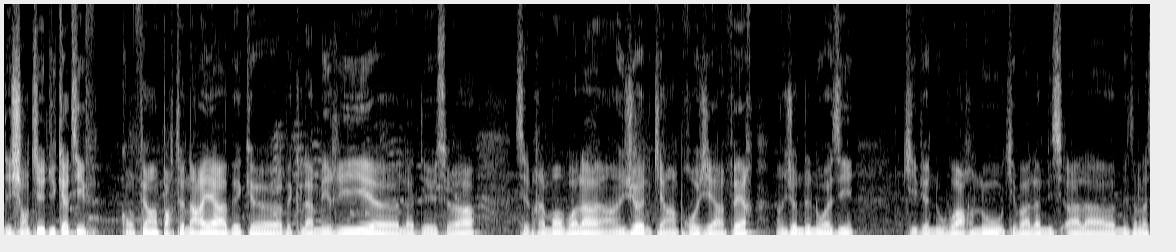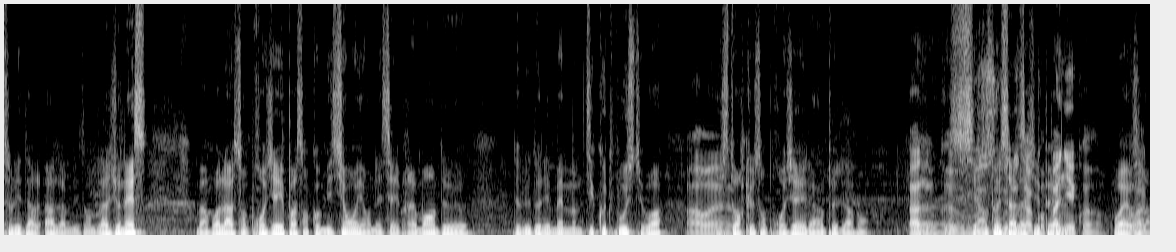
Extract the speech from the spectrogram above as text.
des chantiers éducatifs qu'on fait en partenariat avec, euh, avec la mairie, euh, la DSEA. C'est vraiment voilà, un jeune qui a un projet à faire, un jeune de Noisy, qui vient nous voir, nous, qui va à la, mis- à la maison de la solidar- à la maison de la jeunesse. Bah voilà, son projet il passe en commission et on essaye vraiment de, de lui donner même un petit coup de pouce, tu vois, Ah ouais, histoire que son projet il est un peu de l'avant. Ah, donc, euh, c'est vous- un peu vous ça la GPN. accompagnez, quoi. Ouais, Vous voilà,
